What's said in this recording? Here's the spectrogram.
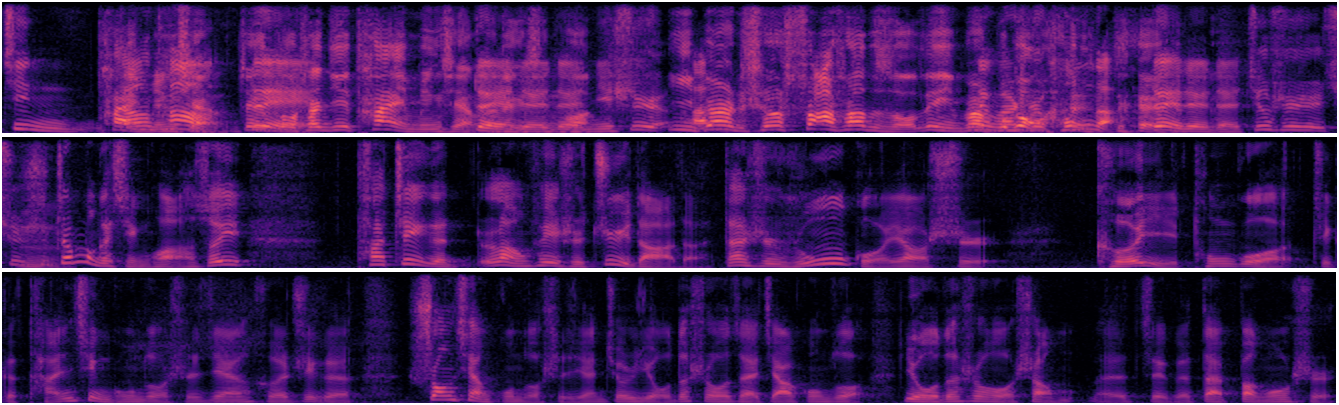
进太明显了，这个洛杉矶太明显了，对对。对，你是一边的车刷刷的走，另一边那不动，是空的，对对对对，就是就是这么个情况，所以它这个浪费是巨大的。但是如果要是可以通过这个弹性工作时间和这个双向工作时间，就是有的时候在家工作，有的时候上呃这个在办公室，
